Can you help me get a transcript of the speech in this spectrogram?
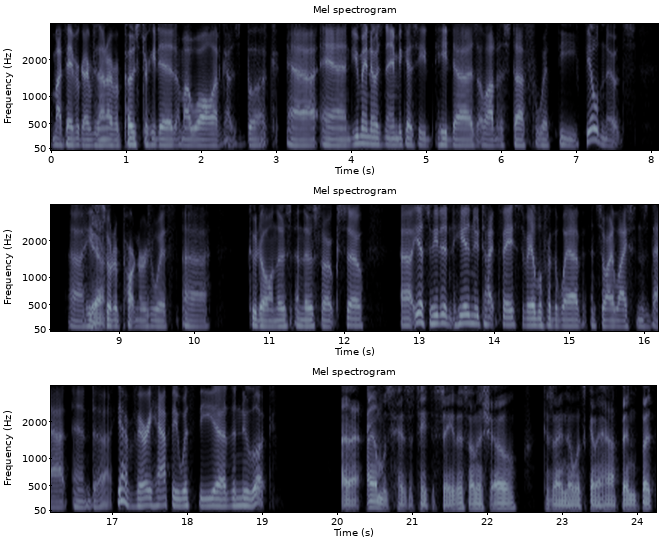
my favorite graphic designer. I have a poster he did on my wall. I've got his book, uh, and you may know his name because he he does a lot of the stuff with the field notes uh, he's yeah. sort of partners with uh, Coudal and those and those folks. So uh, yeah, so he did he had a new typeface available for the web, and so I licensed that, and uh, yeah, very happy with the uh, the new look. And I, I almost hesitate to say this on the show because I know what's going to happen, but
